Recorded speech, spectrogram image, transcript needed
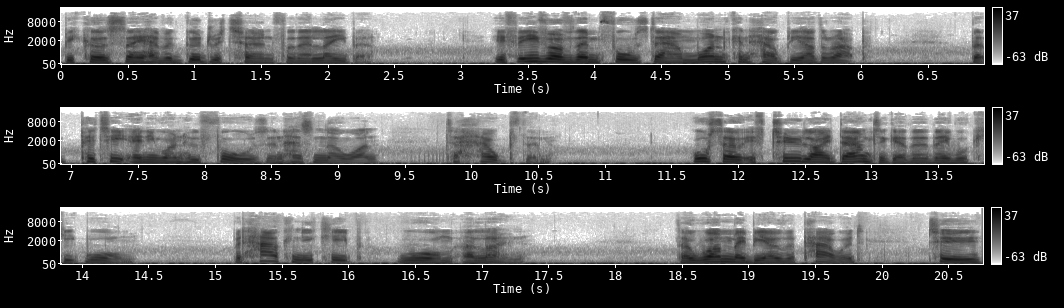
because they have a good return for their labour. If either of them falls down, one can help the other up. But pity anyone who falls and has no one to help them. Also, if two lie down together, they will keep warm. But how can you keep warm alone? Though one may be overpowered, two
